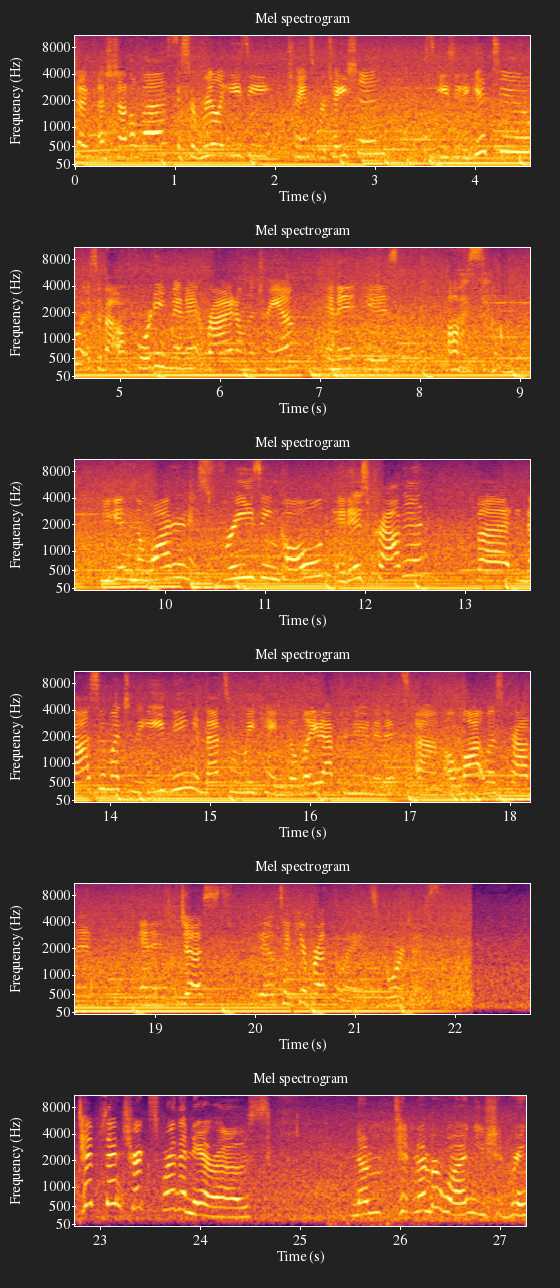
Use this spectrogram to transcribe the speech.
took a shuttle bus. It's a really easy transportation. It's easy to get to. It's about a 40 minute ride on the tram and it is awesome. You get in the water and it's freezing cold. It is crowded, but not so much in the evening and that's when we came, the late afternoon and it's um, a lot less crowded and it's just, it'll take your breath away. It's gorgeous. Tips and tricks for the Narrows. Num- tip number one, you should bring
